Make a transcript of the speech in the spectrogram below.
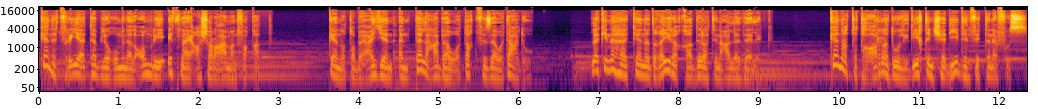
كانت فريا تبلغ من العمر 12 عاما فقط. كان طبيعيا أن تلعب وتقفز وتعدو لكنها كانت غير قادرة على ذلك. كانت تتعرض لضيق شديد في التنفس.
